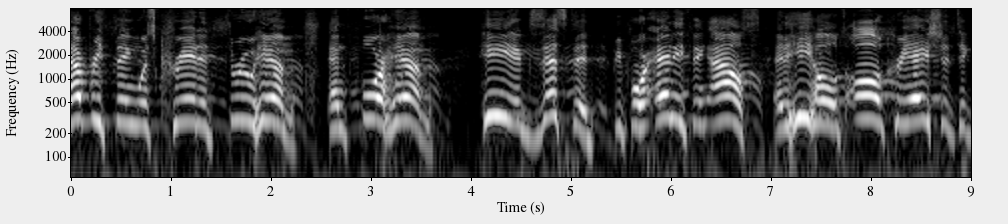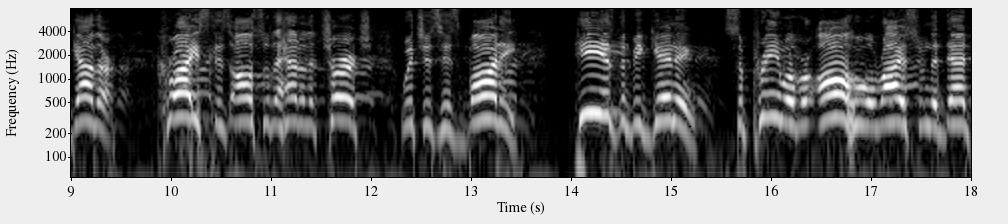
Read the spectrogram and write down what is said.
Everything was created through him and for him. He existed before anything else, and he holds all creation together. Christ is also the head of the church, which is his body. He is the beginning, supreme over all who will rise from the dead.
